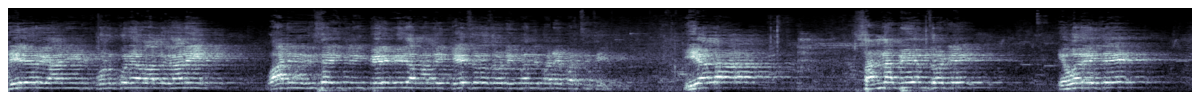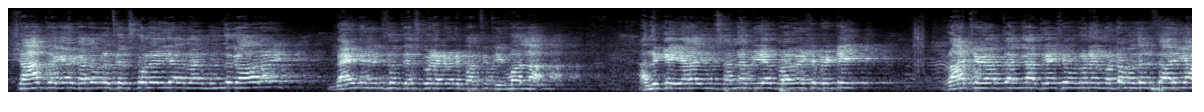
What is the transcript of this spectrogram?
డీలర్ కానీ ఇటు కొనుక్కునే వాళ్ళు కానీ వాటిని రీసైక్లింగ్ పేరు మీద మళ్ళీ కేసులతో ఇబ్బంది పడే పరిస్థితి. ఇవాళ సన్న బియ్యం తోటి ఎవరైతే షాప్ దగ్గర గతంలో తెచ్చుకోలేదు ఇవాళ నాకు ముందు కావాలని లైన్ నిలుచుని తెచ్చుకునేటువంటి పరిస్థితి ఇవ్వాల. అందుకే ఇలా ఈ సన్న బియ్యం ప్రవేశపెట్టి రాష్ట్ర వ్యాప్తంగా దేశంలోనే మొట్టమొదటిసారిగా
